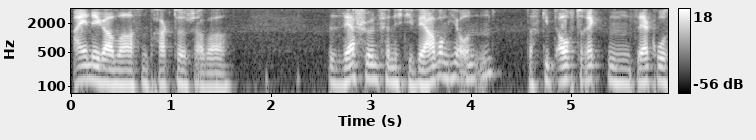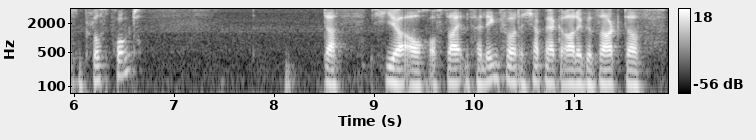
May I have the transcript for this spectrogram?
einigermaßen praktisch, aber sehr schön finde ich die Werbung hier unten. Das gibt auch direkt einen sehr großen Pluspunkt, dass hier auch auf Seiten verlinkt wird. Ich habe ja gerade gesagt, dass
